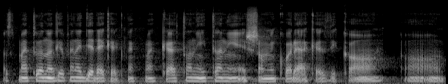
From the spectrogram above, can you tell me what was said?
azt már tulajdonképpen a gyerekeknek meg kell tanítani, és amikor elkezdik a, a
